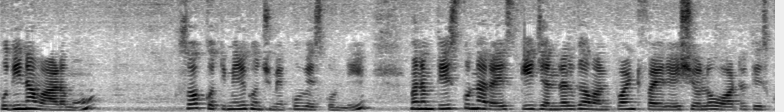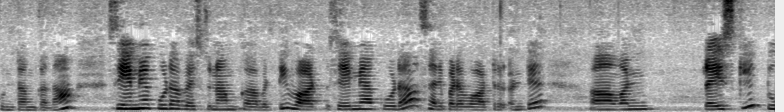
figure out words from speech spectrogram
పుదీనా వాడము. సో కొత్తిమీర కొంచెం ఎక్కువ వేసుకోండి. మనం తీసుకున్న రైస్కి జనరల్గా వన్ పాయింట్ ఫైవ్ రేషియోలో వాటర్ తీసుకుంటాం కదా. సేమియా కూడా వేస్తున్నాం కాబట్టి సేమియా కూడా సరిపడే వాటర్ అంటే వన్ రైస్కి టూ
